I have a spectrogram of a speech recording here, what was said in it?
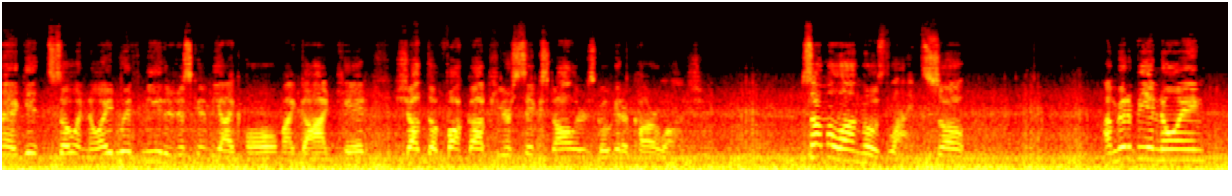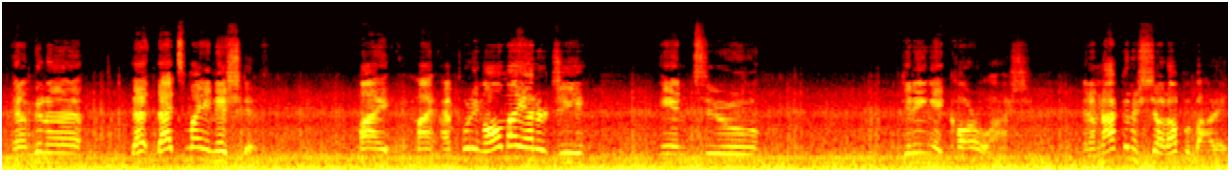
to get so annoyed with me. They're just to be like, oh my God, kid, shut the fuck up. Here's $6. Go get a car wash. Something along those lines. So I'm to be annoying and I'm to. That, that's my initiative. My, my, I'm putting all my energy into getting a car wash. And I'm not to shut up about it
